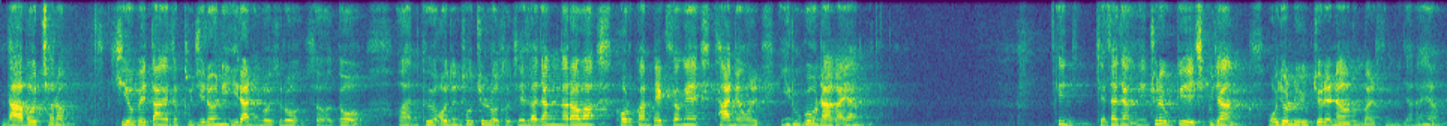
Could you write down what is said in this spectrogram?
나보처럼 기업의 땅에서 부지런히 일하는 것으로서 또 한 그 얻은 소출로서 제사장 나라와 거룩한 백성의 사명을 이루고 나가야 합니다. 제사장 출애굽기 19장 5절로 6절에 나오는 말씀이잖아요.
